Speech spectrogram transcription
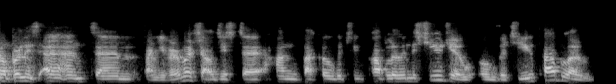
No, brilliant. Uh, and, um, thank you very much. I'll just uh, hand back over to Pablo in the studio. Over to you, Pablo.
